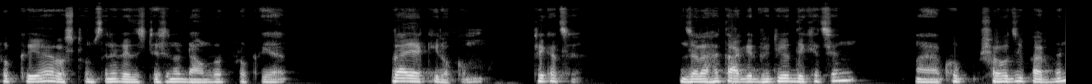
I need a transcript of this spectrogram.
প্রক্রিয়া আর অষ্টম শ্রেণির রেজিস্ট্রেশনের ডাউনলোড প্রক্রিয়া প্রায় একই রকম, ঠিক আছে? যারা হয়তো আগের ভিডিও দেখেছেন খুব সহজেই পারবেন।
